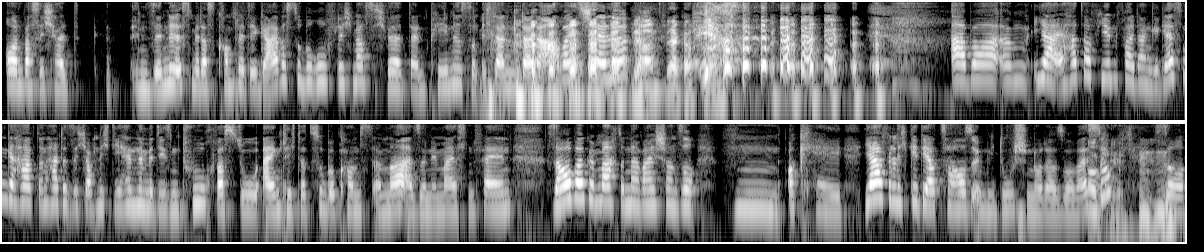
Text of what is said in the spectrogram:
Und was ich halt im Sinne ist mir das komplett egal, was du beruflich machst. Ich will halt deinen Penis und nicht dein, deine Arbeitsstelle. Der Handwerkerschwanz. Aber ähm, ja, er hat auf jeden Fall dann gegessen gehabt und hatte sich auch nicht die Hände mit diesem Tuch, was du eigentlich dazu bekommst immer, also in den meisten Fällen, sauber gemacht. Und da war ich schon so, hm, okay. Ja, vielleicht geht ihr auch zu Hause irgendwie duschen oder so, weißt okay. du? Mhm. So,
